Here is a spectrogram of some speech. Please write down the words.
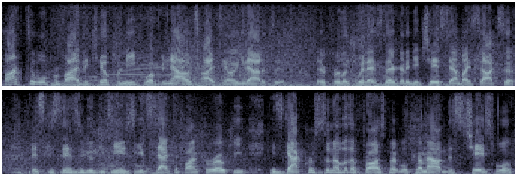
Fata will provide the kill for Nikwa, but now it's hightailing it out. It's there for Liquid as they're going to get chased down by Saxa. Viscous Nasal Goo continues to get stacked up on KuroKy. He's got Crystal Nova. The Frostbite will come out, and this chase will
